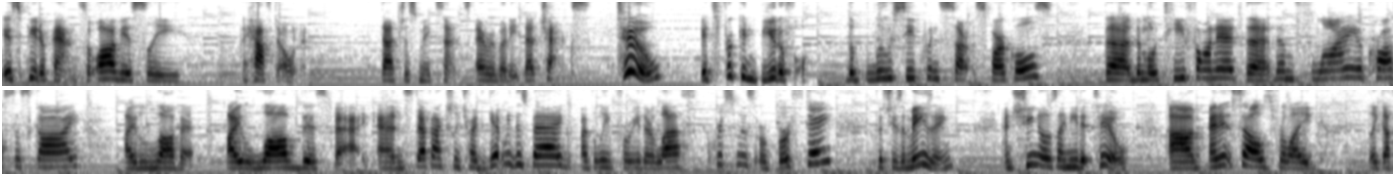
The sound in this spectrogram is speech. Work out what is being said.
is Peter Pan, so obviously I have to own it. That just makes sense. Everybody, that checks. Two, it's freaking beautiful. The blue sequin sparkles, the, the motif on it, the, them flying across the sky. I love it. I love this bag. And Steph actually tried to get me this bag, I believe for either last Christmas or birthday, because she's amazing. And she knows I need it too. Um, and it sells for like, like a,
